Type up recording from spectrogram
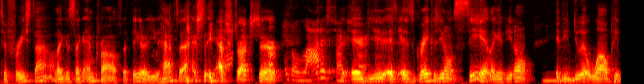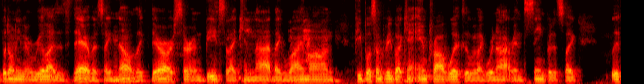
To freestyle? Like it's like improv for theater. You have to actually have structure. There's a lot of structure if you it's, it's great because you don't see it. Like if you don't if you mm-hmm. do it well people don't even realize it's there but it's like no like there are certain beats that i cannot like rhyme on. People some people i can't improv with because we're like we're not in sync but it's like if,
